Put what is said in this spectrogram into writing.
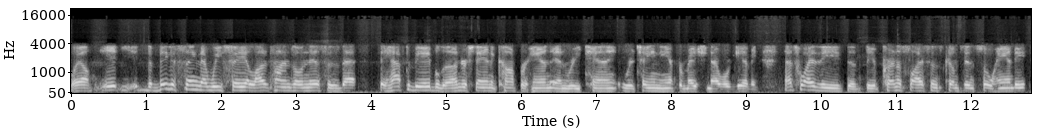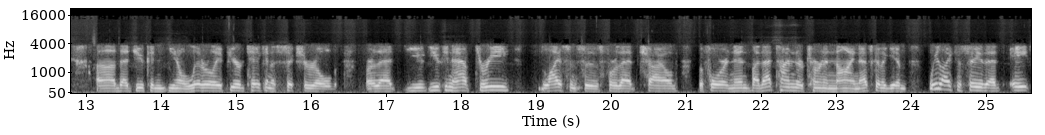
Well, it, the biggest thing that we see a lot of times on this is that they have to be able to understand and comprehend and retain retain the information that we're giving. That's why the the, the apprentice license comes in so handy. Uh, that you can you know literally if you're taking a six year old or that you you can have three licenses for that child before and then by that time they're turning nine that's going to give them we like to say that eight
